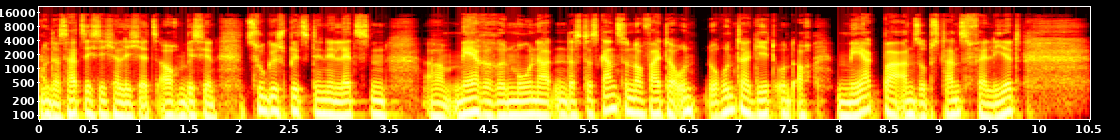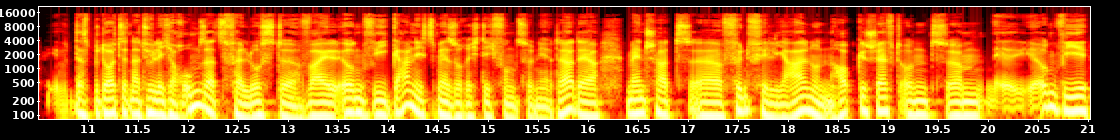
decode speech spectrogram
Und das hat sich sicherlich jetzt auch ein bisschen zugespitzt in den letzten äh, mehreren Monaten, dass das Ganze noch weiter runtergeht und auch merkbar an Substanz verliert. Das bedeutet natürlich auch Umsatzverluste, weil irgendwie gar nichts mehr so richtig funktioniert. Ja? Der Mensch hat äh, fünf Filialen und ein Hauptgeschäft und ähm, irgendwie,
